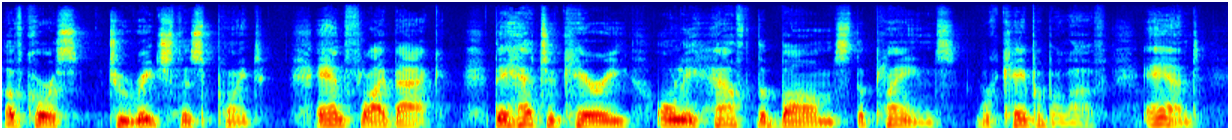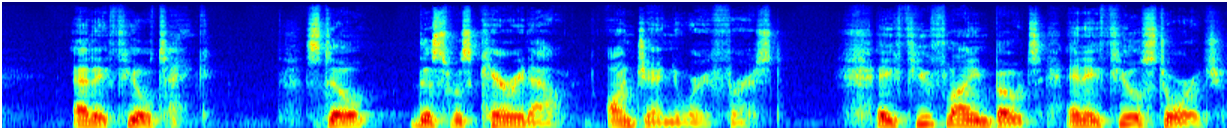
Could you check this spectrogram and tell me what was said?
Of course, to reach this point and fly back, they had to carry only half the bombs the planes were capable of, and add a fuel tank. Still, this was carried out on January 1st. A few flying boats and a fuel storage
